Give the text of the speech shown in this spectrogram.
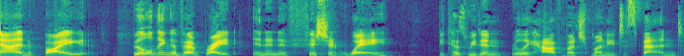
And by building Eventbrite in an efficient way, because we didn't really have much money to spend,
